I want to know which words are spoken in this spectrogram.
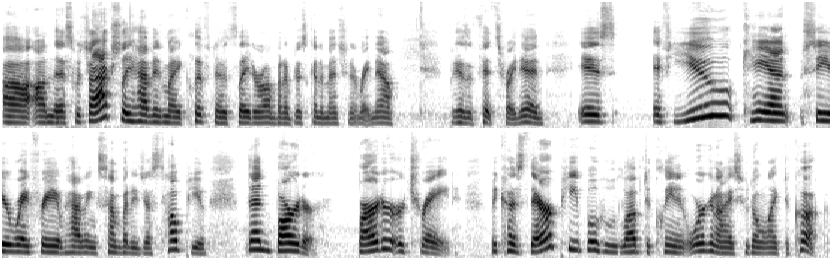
uh, on this, which I actually have in my cliff notes later on, but I'm just going to mention it right now because it fits right in, is if you can't see your way free of having somebody just help you, then barter, barter or trade. Because there are people who love to clean and organize who don't like to cook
